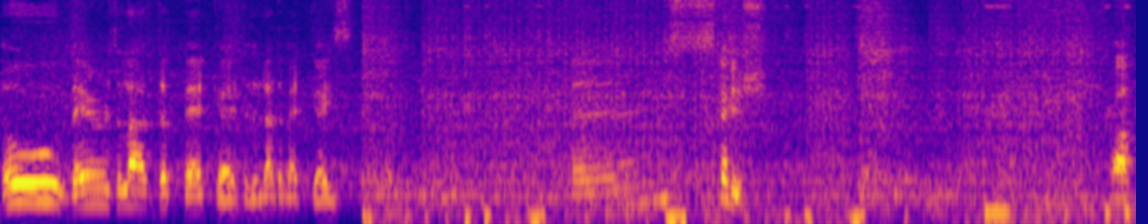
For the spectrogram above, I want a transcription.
Oh, there's a lot of bad guys. There's a lot of bad guys. And skadoosh. Oh.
